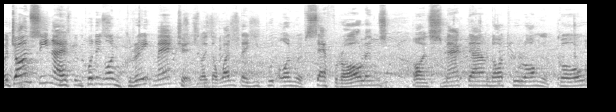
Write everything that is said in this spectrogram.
But John Cena has been putting on great matches, like the ones that he put on with Seth Rollins, on SmackDown not too long ago.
